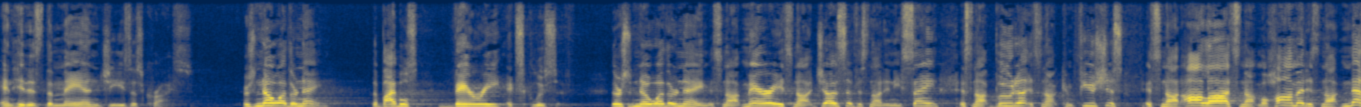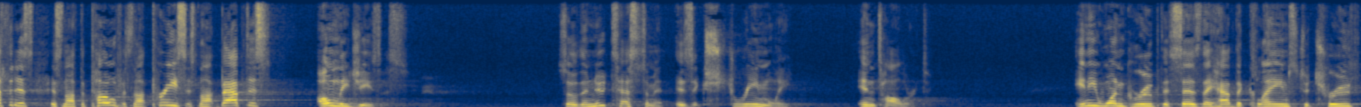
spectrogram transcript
and it is the man Jesus Christ. There's no other name. The Bible's very exclusive. There's no other name. It's not Mary, it's not Joseph, it's not any saint, it's not Buddha, it's not Confucius, it's not Allah, it's not Muhammad, it's not Methodist, it's not the Pope, it's not priest, it's not Baptist, only Jesus. So the New Testament is extremely intolerant. Any one group that says they have the claims to truth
